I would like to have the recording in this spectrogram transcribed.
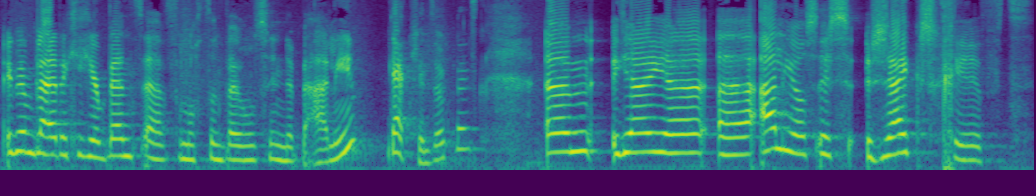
Ik ben blij dat je hier bent uh, vanochtend bij ons in de Bali. Ja, ik vind het ook leuk. Um, jij uh, alias is Zijkschrift.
